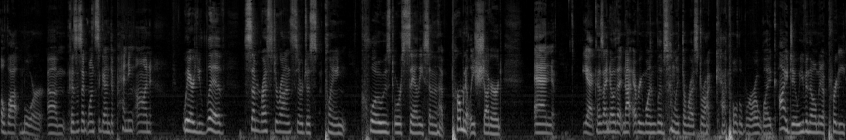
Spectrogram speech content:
a lot more. Um, because it's like once again, depending on where you live, some restaurants are just plain closed or sadly some of them have permanently shuttered. And yeah, because I know that not everyone lives in like the restaurant capital of the world like I do, even though I'm in a pretty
